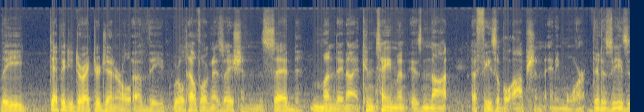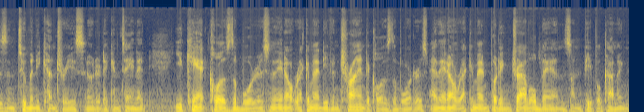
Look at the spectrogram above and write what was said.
The Deputy Director General of the World Health Organization said Monday night containment is not a feasible option anymore. The disease is in too many countries in order to contain it. You can't close the borders, and they don't recommend even trying to close the borders, and they don't recommend putting travel bans on people coming.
